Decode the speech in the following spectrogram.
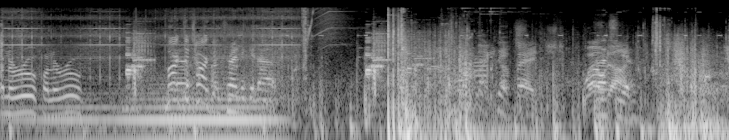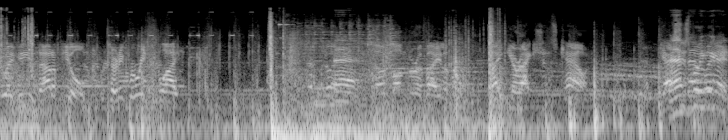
on the roof, on the roof. Mark the target. I'm trying to get up. Avenged. Well Bless done. you. UAV is out of fuel. Returning for resupply. Uh, No longer available. Make your actions count. Gas back is moving in. again.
